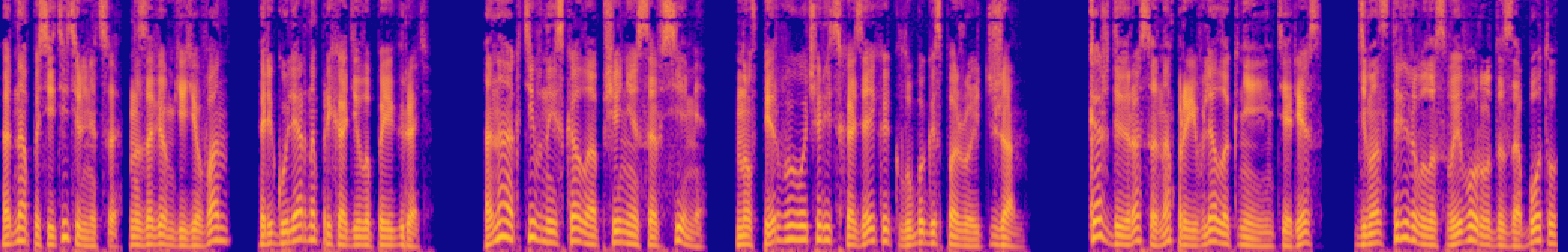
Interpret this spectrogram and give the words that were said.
Одна посетительница, назовем ее Ван, регулярно приходила поиграть. Она активно искала общение со всеми, но в первую очередь с хозяйкой клуба госпожой Джан. Каждый раз она проявляла к ней интерес, демонстрировала своего рода заботу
